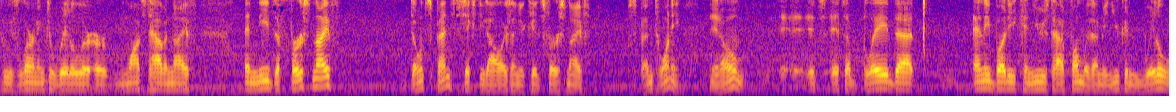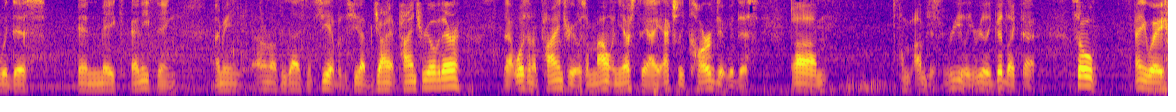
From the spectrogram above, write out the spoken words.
who's learning to whittle or, or wants to have a knife and needs a first knife, don't spend sixty dollars on your kid's first knife. Spend twenty. You know, it's it's a blade that anybody can use to have fun with. I mean, you can whittle with this and make anything. I mean, I don't know if you guys can see it, but see that giant pine tree over there? That wasn't a pine tree, it was a mountain yesterday. I actually carved it with this. Um, I'm, I'm just really, really good like that. So, anyway,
